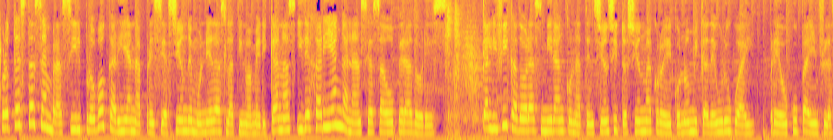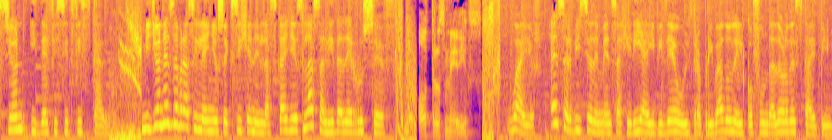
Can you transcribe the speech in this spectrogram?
Protestas en Brasil provocarían apreciación de monedas latinoamericanas y dejarían ganancias a operadores. Calificadoras miran con atención situación macroeconómica de Uruguay, preocupa inflación y déficit fiscal. Millones de brasileños exigen en las calles la salida de Rousseff. Otros medios. Wire, el servicio de mensajería y video ultraprivado del cofundador de Skype.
